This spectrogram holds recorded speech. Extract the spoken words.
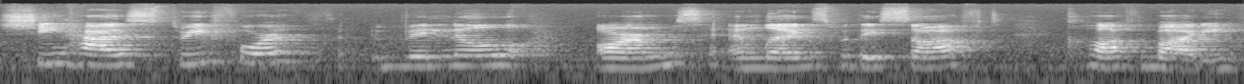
She has 3 4 vinyl arms and legs with a soft cloth body.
